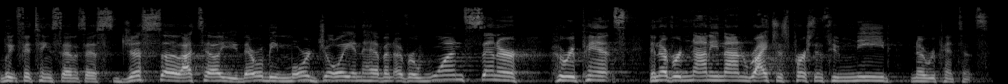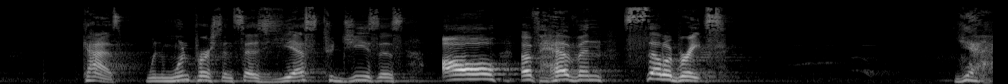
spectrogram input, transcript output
Luke 15, 7 says. Just so I tell you, there will be more joy in heaven over one sinner who repents than over 99 righteous persons who need no repentance. Guys, when one person says yes to Jesus, all of heaven celebrates. Yeah.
